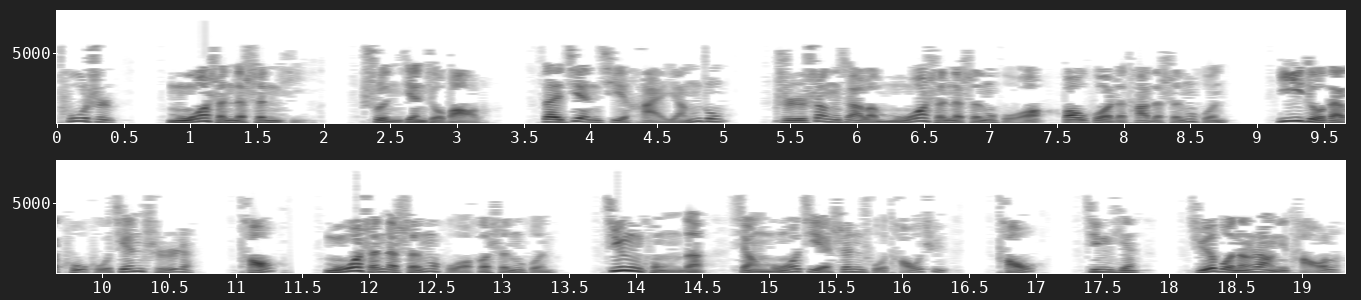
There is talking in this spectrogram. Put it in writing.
突视魔神的身体瞬间就爆了，在剑气海洋中，只剩下了魔神的神火，包括着他的神魂，依旧在苦苦坚持着逃。魔神的神火和神魂惊恐的向魔界深处逃去，逃！今天绝不能让你逃了！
